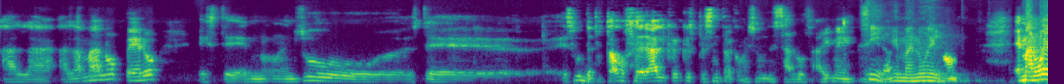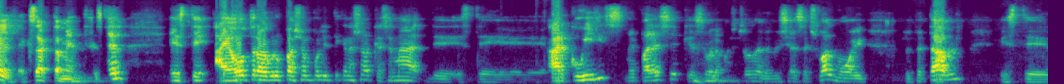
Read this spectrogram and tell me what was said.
a la, a la mano, pero este, en, su, este, es un diputado federal, creo que es presidente de la Comisión de Salud. Ahí me, sí, Emanuel. Emanuel, exactamente, es él. Este, hay otra agrupación política nacional que se llama de, este, Arcoiris, me parece, que es sobre la cuestión de la diversidad sexual, muy respetable, este,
